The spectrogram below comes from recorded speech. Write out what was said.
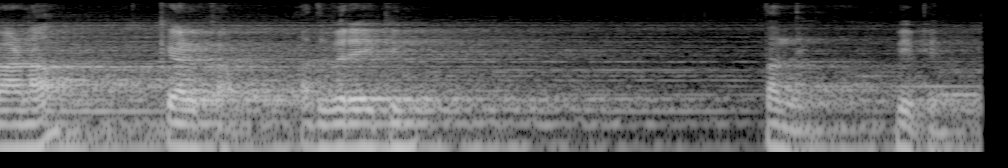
കാണാം കേൾക്കാം. അതുവരേക്കും 那你，比比。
